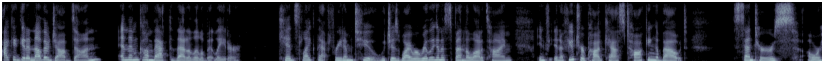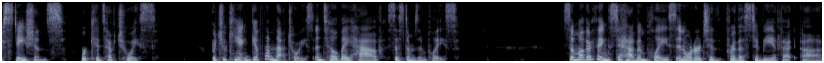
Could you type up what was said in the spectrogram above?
I could get another job done and then come back to that a little bit later. Kids like that freedom too, which is why we're really going to spend a lot of time in, in a future podcast talking about centers or stations where kids have choice. But you can't give them that choice until they have systems in place. Some other things to have in place in order to for this to be effect, uh,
